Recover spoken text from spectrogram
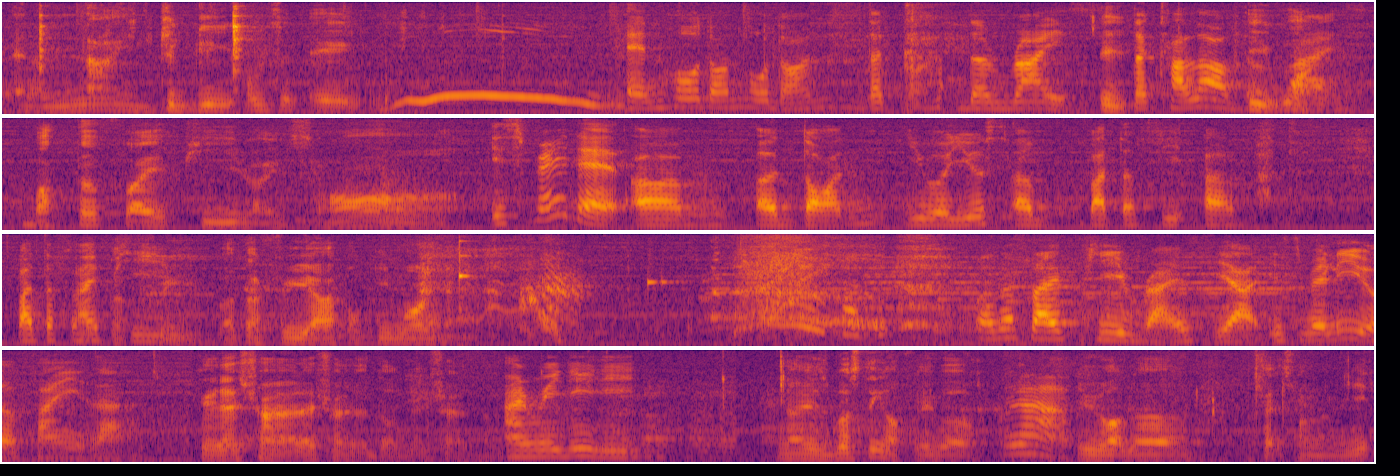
and a nice jiggly onsen egg. Woo! And hold on, hold on. The the rice, Eh, the color of the eh, what? rice. Butterfly pea rice. Oh. It's rare that um a don you will use a butterfly uh, butterfly pea Butterfree. Butterfree ah, Pokemon. butterfly pea rice. Yeah, it's really you'll find it lah. Okay, let's try. Let's try the don. Let's try the don. I'm ready. Now it's bursting of flavor. Yeah. You got the fats from the meat,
